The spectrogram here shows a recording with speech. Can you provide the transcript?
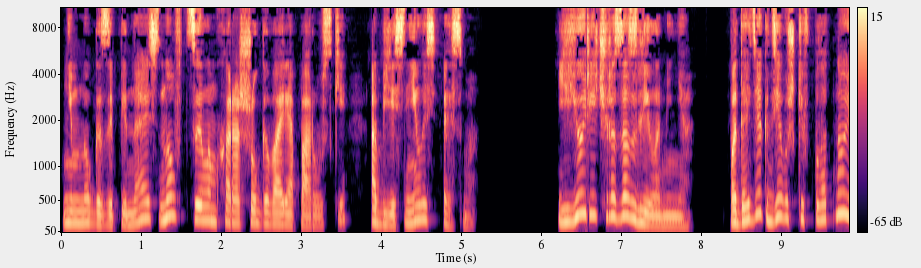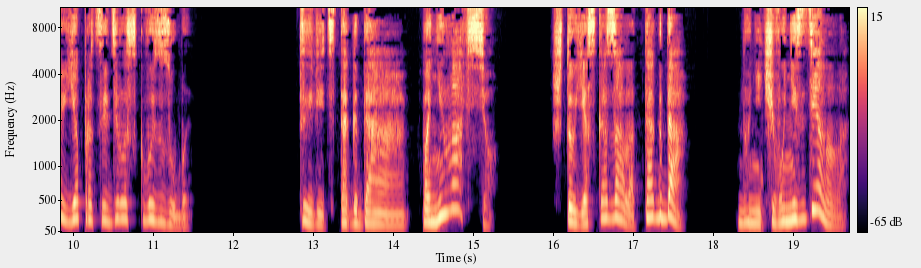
Немного запинаясь, но в целом хорошо говоря по-русски, объяснилась Эсма. Ее речь разозлила меня. Подойдя к девушке вплотную, я процедила сквозь зубы. «Ты ведь тогда поняла все, что я сказала тогда, но ничего не сделала.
